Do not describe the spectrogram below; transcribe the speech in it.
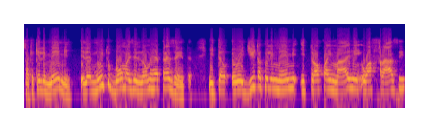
Só que aquele meme, ele é muito bom, mas ele não me representa. Então eu edito aquele meme e troco a imagem ou a frase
